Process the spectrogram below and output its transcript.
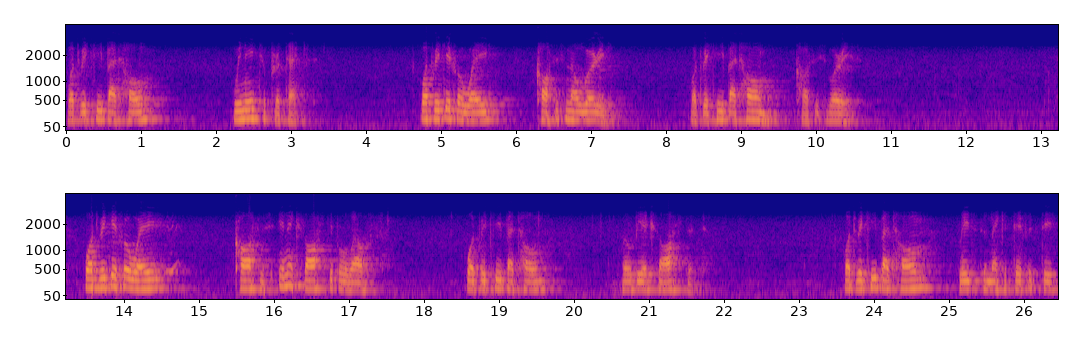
What we keep at home, we need to protect. What we give away causes no worry. What we keep at home causes worries. What we give away causes inexhaustible wealth. What we keep at home will be exhausted. What we keep at home leads to negativity.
